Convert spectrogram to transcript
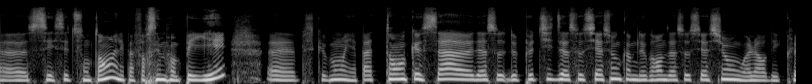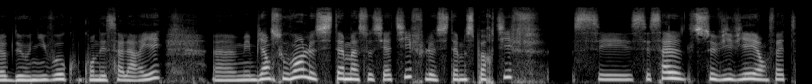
euh, c'est de son temps, elle n'est pas forcément payée, euh, parce que bon, il n'y a pas tant que ça euh, de petites associations comme de grandes associations ou alors des clubs de haut niveau qu'on des salariés. mais bien souvent, le système associatif, le système sportif c'est ça ce vivier en fait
